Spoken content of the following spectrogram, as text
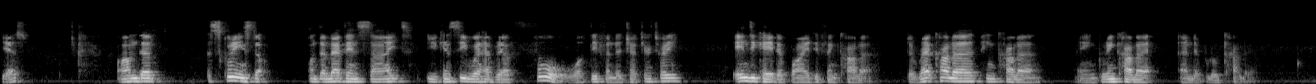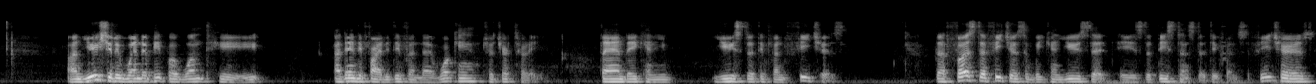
Yes. On the screens on the left hand side, you can see we have four different trajectory indicated by different color. The red color, pink color, and green color, and the blue color. And usually when the people want to identify the different uh, working trajectory, then they can use the different features. The first features we can use it is the distance the difference features.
